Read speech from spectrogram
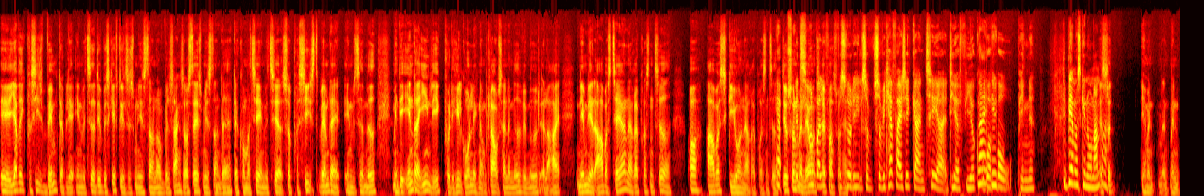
Øh, Jeg ved ikke præcis, hvem der bliver inviteret. Det er beskæftigelsesministeren og vel sagtens også statsministeren, der, der kommer til at invitere. Så præcist, hvem der er inviteret med. Men det ændrer egentlig ikke på det helt grundlæggende, om Claus han er med ved mødet eller ej. Nemlig, at arbejdstagerne er repræsenteret, og arbejdsgiverne er repræsenteret. Ja, det er jo sådan, men man laver en bare lige for at forstå trepartsforhandling. det helt, så, så vi kan faktisk ikke garantere, at de her fire Nej, grupper det- får pengene. Det bliver måske nogle andre. Altså, jamen, men, men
